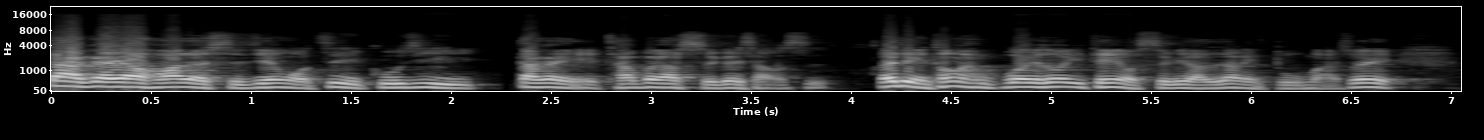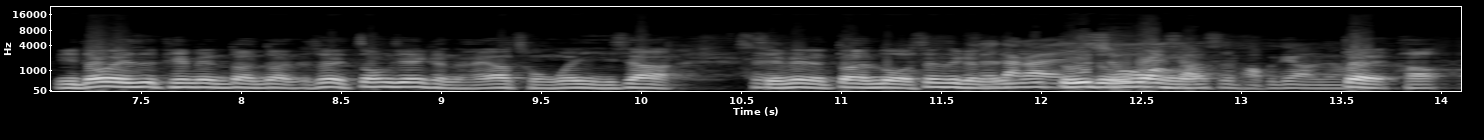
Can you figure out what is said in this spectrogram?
大概要花的时间，我自己估计。大概也差不多要十个小时，而且你通常不会说一天有十个小时让你读嘛，所以你都会是片片段段的，所以中间可能还要重温一下前面的段落，甚至可能读一读忘了。小时跑不掉。对，好，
